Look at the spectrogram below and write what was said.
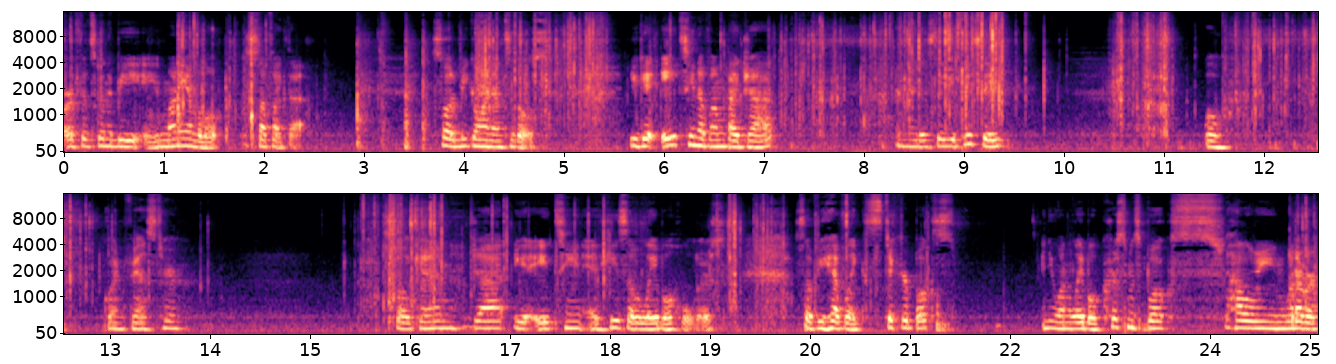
or if it's going to be a money envelope, stuff like that. So it'll be going into those. You get 18 of them by Jot. And that is the UPC. Oh, going faster. So again, Jot, you get 18 adhesive label holders. So if you have like sticker books and you want to label Christmas books, Halloween, whatever,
